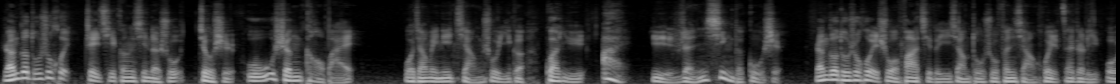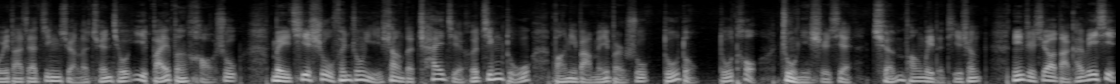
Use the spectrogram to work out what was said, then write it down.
然哥读书会这期更新的书就是《无声告白》，我将为你讲述一个关于爱与人性的故事。然哥读书会是我发起的一项读书分享会，在这里我为大家精选了全球一百本好书，每期十五分钟以上的拆解和精读，帮你把每本书读懂读透，助你实现全方位的提升。您只需要打开微信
